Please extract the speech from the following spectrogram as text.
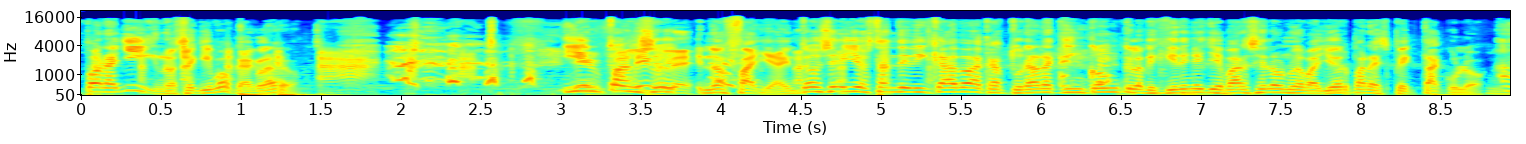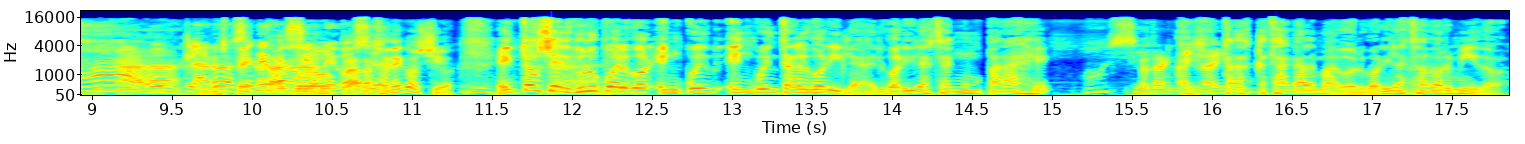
Por allí, no se equivoca, claro. Y entonces Infalible. no falla. Entonces ellos están dedicados a capturar a King Kong, que lo que quieren es llevárselo a Nueva York para espectáculo. Ah, oh, claro, Un hace espectáculo, negocio, negocio. Claro, hace negocio. Entonces el grupo el encuentra al gorila. El gorila está en un paraje. Oh, sí. Está calmado, el gorila está dormido.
